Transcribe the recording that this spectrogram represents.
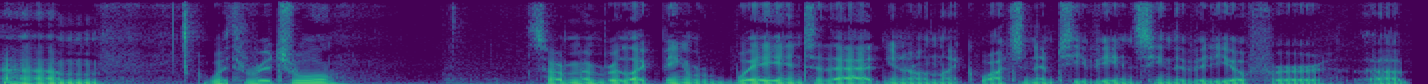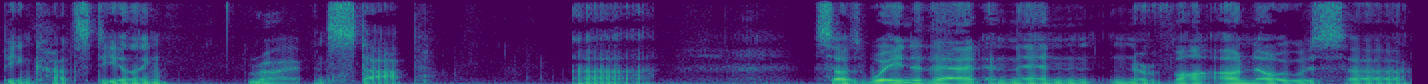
um, with Ritual. So I remember like being way into that, you know, and like watching MTV and seeing the video for uh, been caught stealing. Right. and stop. Uh, so I was way into that, and then Nirvana. Oh no, it was. Uh,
